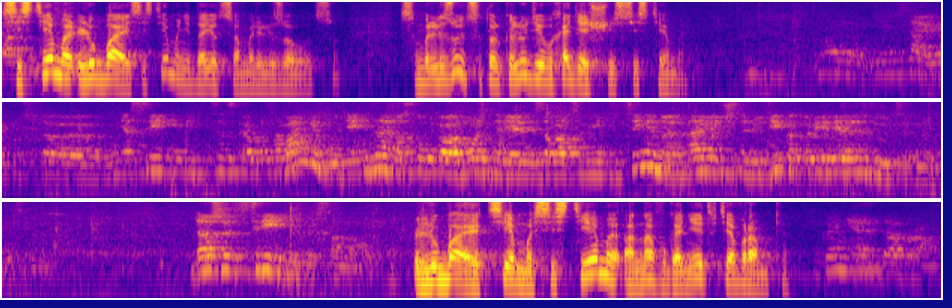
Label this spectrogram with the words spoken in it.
Система, любая система не дает самореализовываться. Самореализуются только люди, выходящие из системы. Ну, я не знаю, я просто... У меня среднее медицинское образование будет. Я не знаю, насколько можно реализоваться в медицине, но я знаю лично людей, которые реализуются в медицине. Даже средний персонал. Любая тема системы, она вгоняет в тебя в рамки. Гоняет, да, в рамки.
